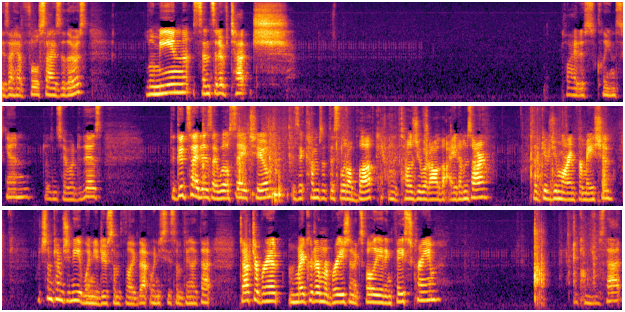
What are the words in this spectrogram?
Because I have full size of those. Lumine Sensitive Touch. Apply to clean skin. Doesn't say what it is. The good side is, I will say too, is it comes with this little book and it tells you what all the items are. So it gives you more information, which sometimes you need when you do something like that, when you see something like that. Dr. Brandt Microdermabrasion Exfoliating Face Cream. You can use that.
